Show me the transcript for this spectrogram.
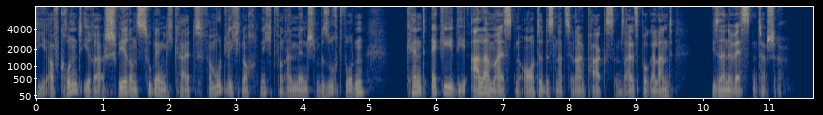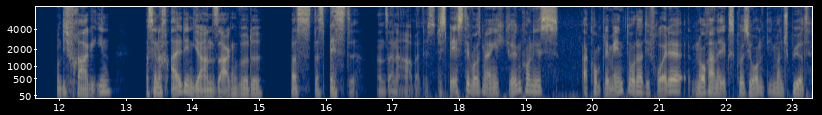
die aufgrund ihrer schweren Zugänglichkeit vermutlich noch nicht von einem Menschen besucht wurden, kennt Ecki die allermeisten Orte des Nationalparks im Salzburger Land wie seine Westentasche. Und ich frage ihn, was er nach all den Jahren sagen würde, was das Beste an seiner Arbeit ist. Das Beste, was man eigentlich kriegen kann, ist ein Kompliment oder die Freude nach einer Exkursion, die man spürt.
